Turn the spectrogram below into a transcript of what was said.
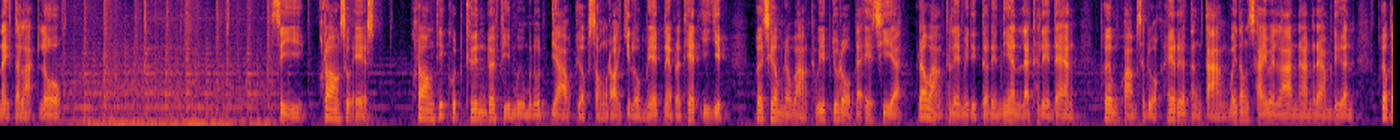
ในตลาดโลก 4. คลองสุเอซคลองที่ขุดขึ้นด้วยฝีมือมนุษย์ยาวเกือบ 200 กิโลเมตร ในประเทศอียิปต์เพื่อเชื่อมระหว่างทวีปยุโรปและเอเชีย ระหว่างทะเลเมดิเตอร์เรเนียน และทะเลแดง เพิ่มความสะดวกให้เรือต่างๆ ไม่ต้องใช้เวลานานแรมเดือน เพื่อไป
